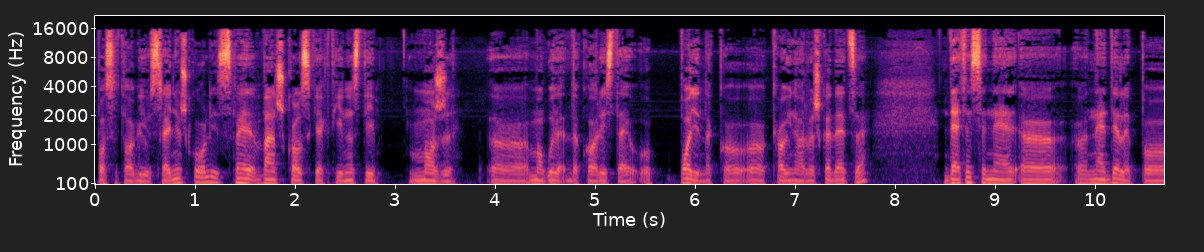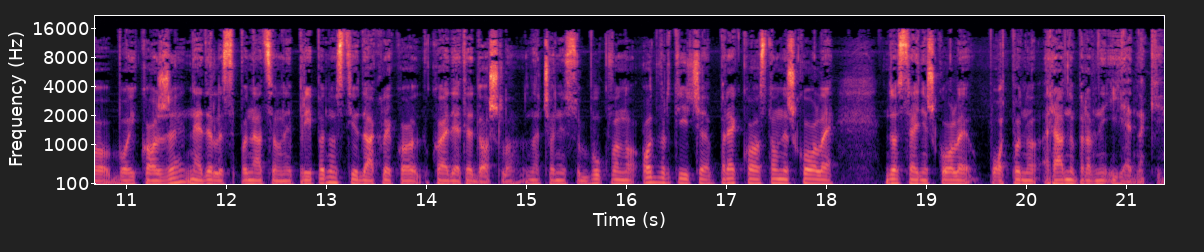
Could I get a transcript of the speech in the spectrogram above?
posle toga i u srednjoj školi. Sve vanškolske aktivnosti može mogu da, da koriste podjednako uh, kao i norveška deca. Deca se ne, uh, ne dele po boji kože, ne dele se po nacionalnoj pripadnosti, odakle ko, koje dete došlo. Znači oni su bukvalno od vrtića preko osnovne škole do srednje škole potpuno ravnopravni i jednaki.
